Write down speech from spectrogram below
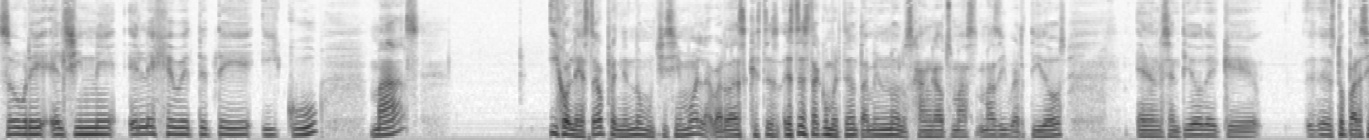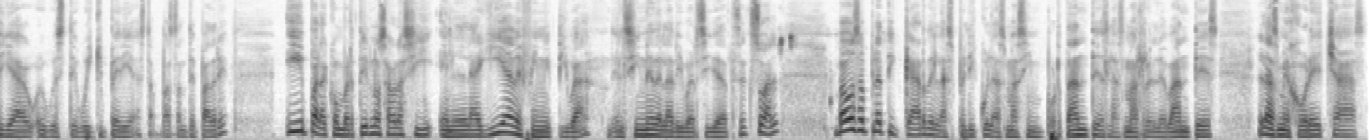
sobre el cine LGBTIQ más. híjole, estoy aprendiendo muchísimo. La verdad es que este, este está convirtiendo también en uno de los hangouts más, más divertidos. En el sentido de que esto parece ya este, Wikipedia, está bastante padre. Y para convertirnos ahora sí en la guía definitiva del cine de la diversidad sexual, vamos a platicar de las películas más importantes, las más relevantes, las mejor hechas,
